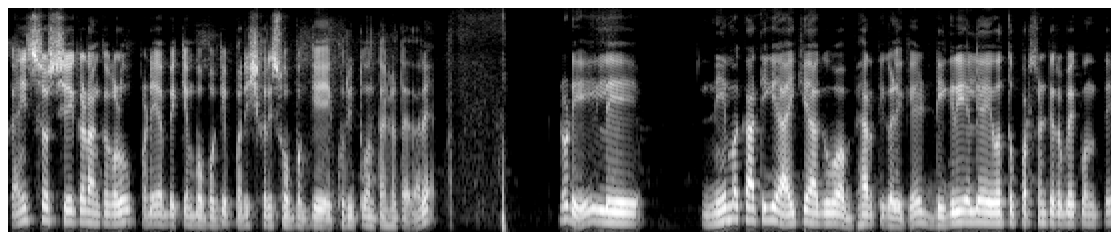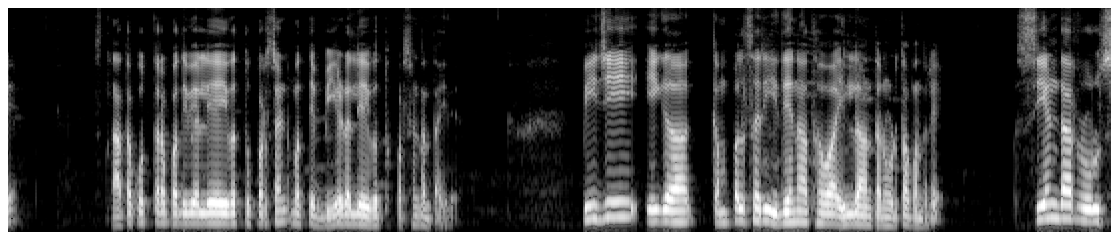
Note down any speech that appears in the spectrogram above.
ಕನಿಷ್ಠ ಶೇಕಡ ಅಂಕಗಳು ಪಡೆಯಬೇಕೆಂಬ ಬಗ್ಗೆ, ಪರಿಷ್ಕರಿಸುವ ಬಗ್ಗೆ ಕುರಿತು ಅಂತ ಹೇಳ್ತಾ ಇದ್ದಾರೆ. ನೋಡಿ, ಇಲ್ಲಿ ನೇಮಕಾತಿಗೆ ಆಯ್ಕೆಯಾಗುವ ಅಭ್ಯರ್ಥಿಗಳಿಗೆ ಡಿಗ್ರಿಯಲ್ಲಿ ಐವತ್ತು ಪರ್ಸೆಂಟ್ ಇರಬೇಕು ಅಂತೆ. ಸ್ನಾತಕೋತ್ತರ ಪದವಿಯಲ್ಲಿ ಐವತ್ತು ಪರ್ಸೆಂಟ್ ಮತ್ತು ಬಿ ಎಡಲ್ಲಿ ಐವತ್ತು ಪರ್ಸೆಂಟ್ ಅಂತ ಇದೆ. ಪಿ ಜಿ ಈಗ ಕಂಪಲ್ಸರಿ ಇದೇನಾ ಅಥವಾ ಇಲ್ಲ ಅಂತ ನೋಡ್ತಾ ಬಂದರೆ ಸಿ ಎಂಡ್ ಆರ್ ರೂಲ್ಸ್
